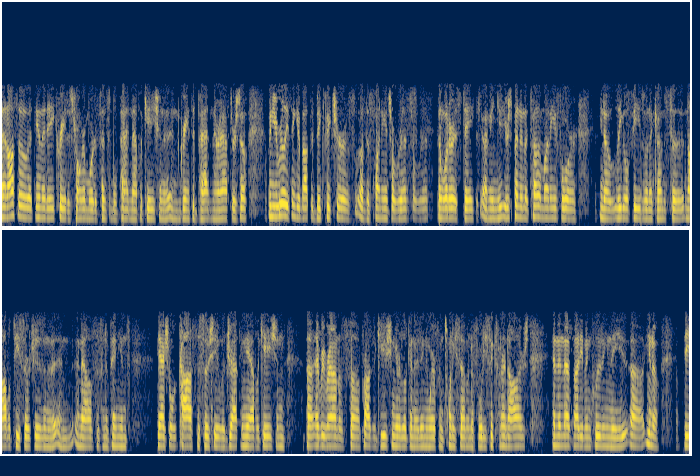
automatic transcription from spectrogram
and also at the end of the day create a stronger, more defensible patent application and granted patent thereafter. So when you really think about the big picture of, of the financial risks and what are at stake, I mean, you're spending a ton of money for, you know, legal fees when it comes to novelty searches and, and analysis and opinions, the actual costs associated with drafting the application, uh, every round of uh, prosecution, you're looking at anywhere from 27 to $4,600 and then that's not even including the, uh, you know, the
